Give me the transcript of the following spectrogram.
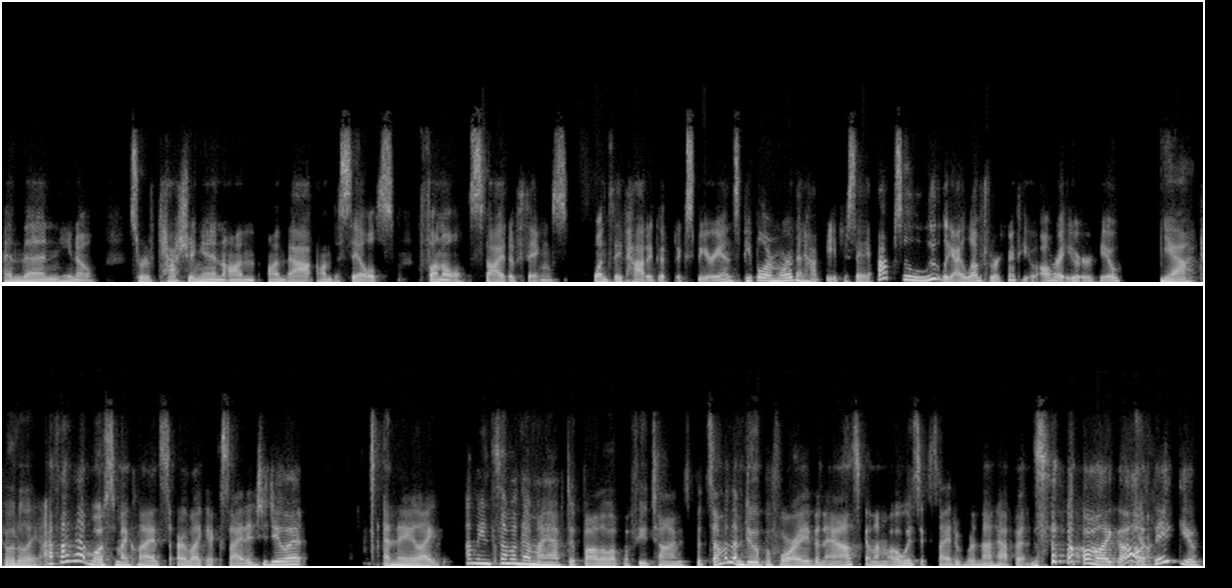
and then, you know, sort of cashing in on on that on the sales funnel side of things once they've had a good experience. People are more than happy to say absolutely i loved working with you. I'll write you a review. Yeah totally. I find that most of my clients are like excited to do it. And they like i mean some of them i have to follow up a few times but some of them do it before i even ask and i'm always excited when that happens. I'm like oh yeah. thank you.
